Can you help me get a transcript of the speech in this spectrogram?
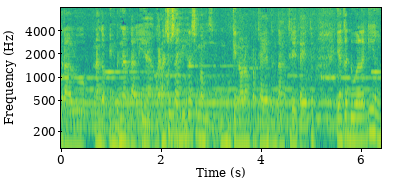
terlalu nanggepin benar kali ya. Iya, karena susah percaya. juga sih mungkin orang percaya tentang cerita itu. Yang kedua lagi yang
